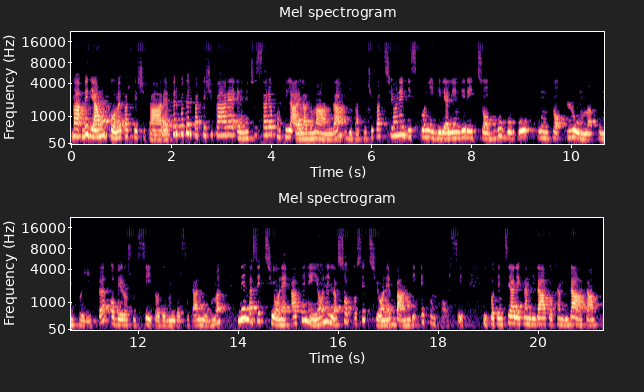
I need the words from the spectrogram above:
Ma vediamo come partecipare. Per poter partecipare è necessario compilare la domanda di partecipazione disponibile all'indirizzo www.lum.it, ovvero sul sito dell'Università LUM, nella sezione Ateneo, nella sottosezione Bandi e concorsi. Il potenziale candidato o candidata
